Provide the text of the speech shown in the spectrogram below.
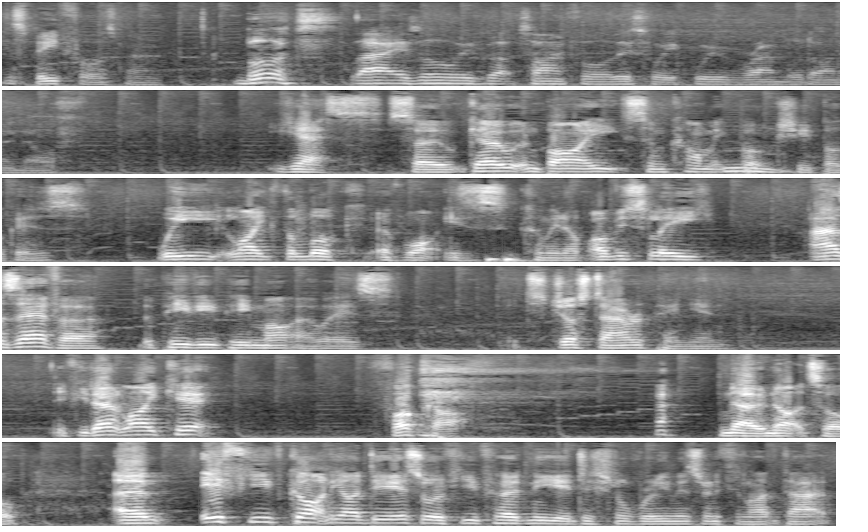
The Speed Force, man. but that is all we've got time for this week. We've rambled on enough. Yes. So go and buy some comic Mm. books, you buggers. We like the look of what is coming up. Obviously, as ever, the PvP motto is it's just our opinion. If you don't like it, fuck off. no, not at all. Um, if you've got any ideas or if you've heard any additional rumours or anything like that,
